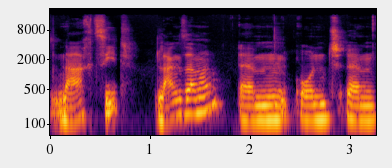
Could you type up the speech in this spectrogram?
nachzieht, langsamer. Ähm, und ähm,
